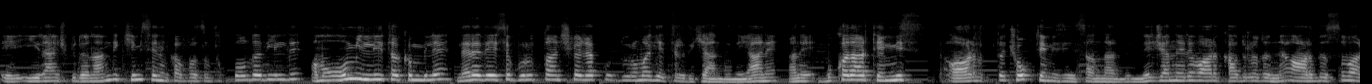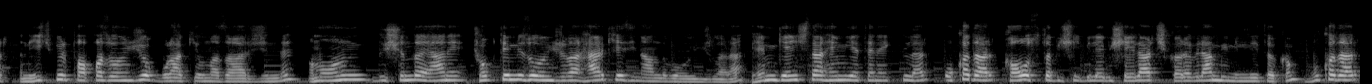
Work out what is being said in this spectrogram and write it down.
e, iğrenç bir dönemdi. Kimsenin kafası futbolda değildi. Ama o milli takım bile neredeyse gruptan çıkacak duruma getirdi kendini. Yani hani bu kadar temiz ağırlıkta çok temiz insanlardı. Ne Caner'i var kadroda ne Arda'sı var. Hani hiçbir papaz oyuncu yok Burak Yılmaz haricinde. Ama onun dışında yani çok temiz oyuncular. Herkes inandı bu oyunculara. Hem gençler hem yetenekliler. O kadar kaosta bir şey bile bir şeyler çıkarabilen bir milli takım. Bu kadar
